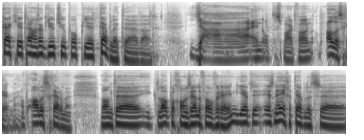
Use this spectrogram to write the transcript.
kijk je trouwens ook YouTube op je tablet, eh, Wout? Ja, en op de smartphone, op alle schermen. Op alle schermen. Want ik loop er gewoon zelf overheen. Je hebt de S9-tablets uh,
